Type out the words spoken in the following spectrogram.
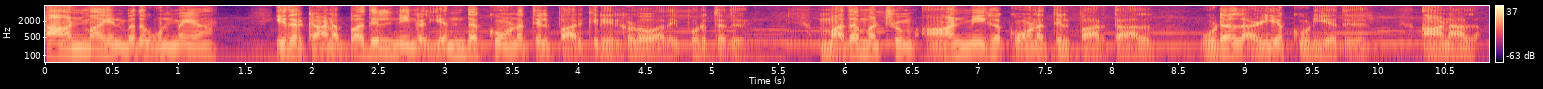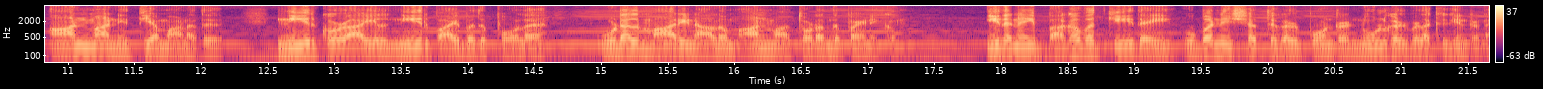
ஆன்மா என்பது உண்மையா? இதற்கான பதில் நீங்கள் எந்த கோணத்தில் பார்க்கிறீர்களோ அதை பொறுத்தது. மத மற்றும் ஆன்மீக கோணத்தில் பார்த்தால் உடல் அழியக்கூடியது. ஆனால் ஆன்மா நித்தியமானது. நீர்க்குழாயில் நீர் பாய்வது போல உடல் மாறினாலும் ஆன்மா தொடர்ந்து பயணிக்கும். இதனை பகவத்கீதை உபனிஷத்துகள் போன்ற நூல்கள் விளக்குகின்றன.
